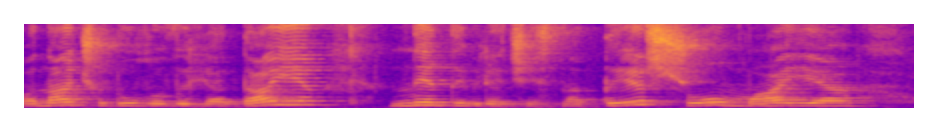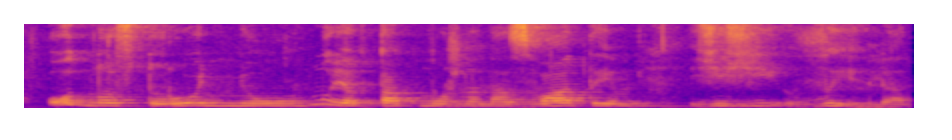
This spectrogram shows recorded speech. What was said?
вона чудово виглядає, не дивлячись на те, що має односторонню, ну як так можна назвати, її вигляд.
